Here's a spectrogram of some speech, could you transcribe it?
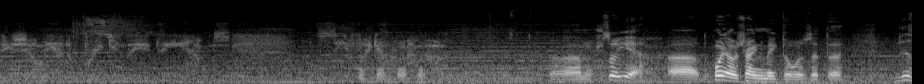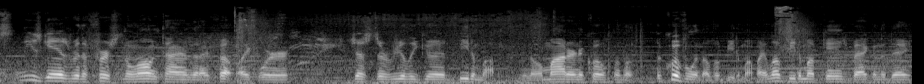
They show me how to break in the ATMs. See if I can remember. Um, so yeah, uh, the point I was trying to make though was that the this these games were the first in a long time that I felt like were just a really good beat 'em up. You know, modern equivalent of, equivalent of a beat 'em up. I love beat 'em up games back in the day.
